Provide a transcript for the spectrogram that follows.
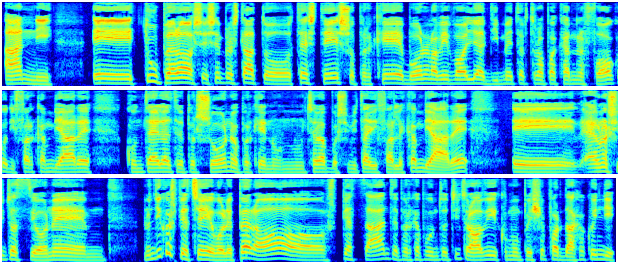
anni e tu però sei sempre stato te stesso perché boh, non avevi voglia di mettere troppa carne al fuoco, di far cambiare con te le altre persone o perché non, non c'era la possibilità di farle cambiare. E è una situazione non dico spiacevole però spiazzante perché appunto ti trovi come un pesce fuor d'acqua. Quindi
